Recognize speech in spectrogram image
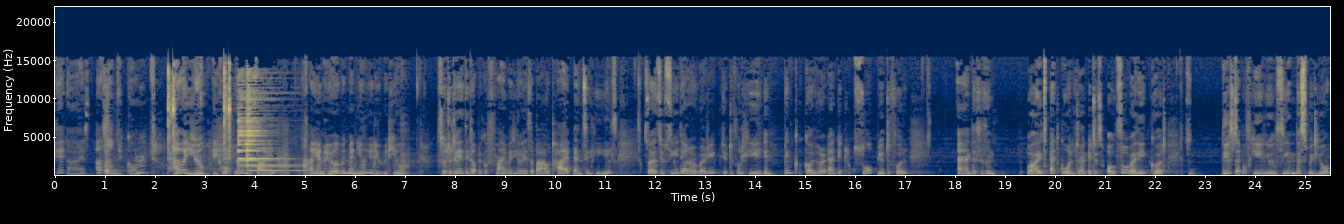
Hey guys, Assalamualaikum. How are you? I hope you will be fine. I am here with my new YouTube video. So today the topic of my video is about high pencil heels. So as you see there are very beautiful heel in pink color and it looks so beautiful. And this is in white and golden. It is also very good. So these type of heel you will see in this video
